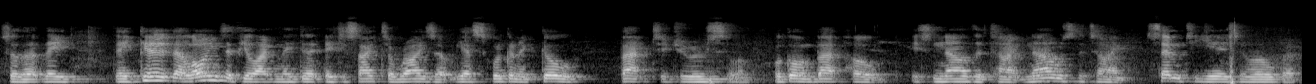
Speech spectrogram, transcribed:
so that they, they gird their loins, if you like, and they, they decide to rise up. Yes, we're going to go back to Jerusalem. We're going back home. It's now the time. Now is the time. Seventy years are over.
